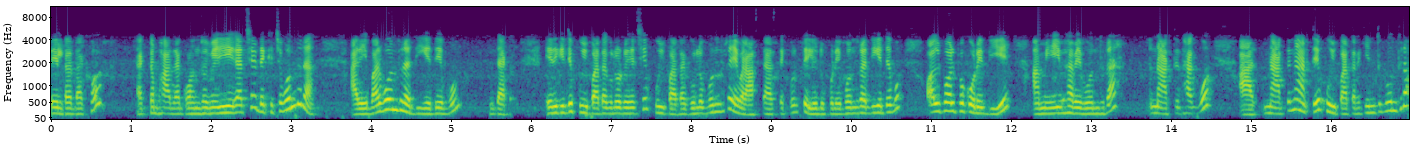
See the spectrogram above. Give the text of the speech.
তেলটা দেখো একটা ভাজা গন্ধ বেরিয়ে গেছে, দেখেছ বন্ধুরা? আর এবার বন্ধুরা দিয়ে দেব, দেখো, এদিকে যে পুঁই পাতাগুলো রয়েছে, পুঁই পাতাগুলো বন্ধুরা এবার আস্তে আস্তে করে তেলের উপরে বন্ধুরা দিয়ে দেবো। অল্প অল্প করে দিয়ে আমি এইভাবে বন্ধুরা নাড়তে থাকব। আর নাড়তে নাড়তে পুঁই পাতাটা কিন্তু বন্ধুরা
